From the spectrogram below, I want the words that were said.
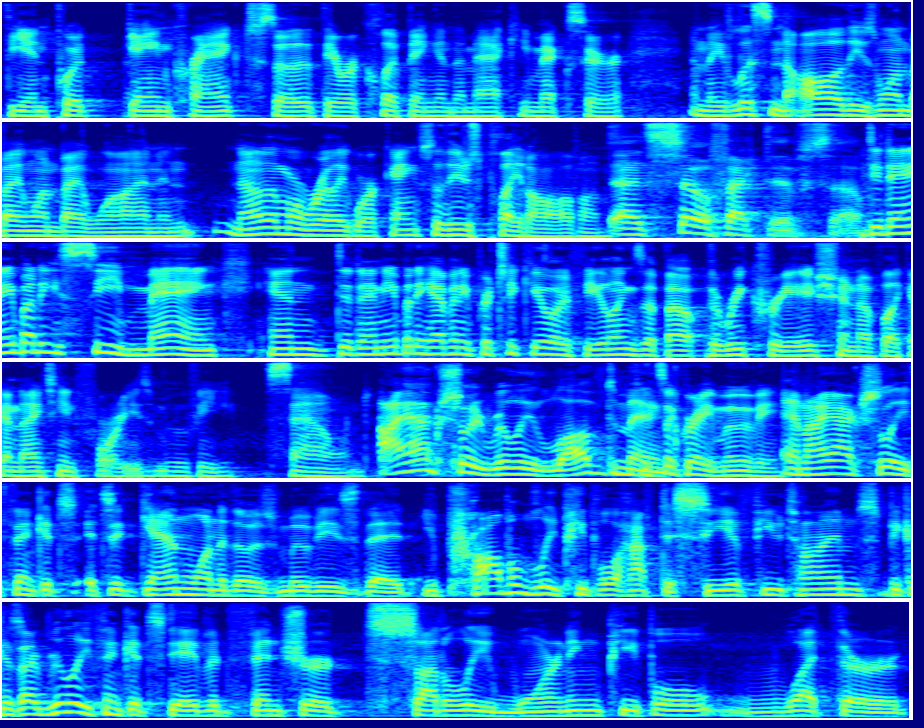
the input gain cranked so that they were clipping in the Mackie mixer and they listened to all of these one by one by one, and none of them were really working, so they just played all of them. It's so effective. So, did anybody see Mank? And did anybody have any particular feelings about the recreation of like a 1940s movie sound? I actually really loved Mank. It's a great movie, and I actually think it's it's again one of those movies that you probably people have to see a few times because I really think it's David Fincher subtly warning people what they're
